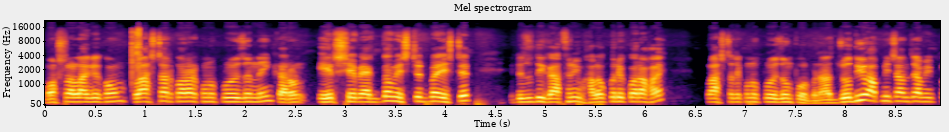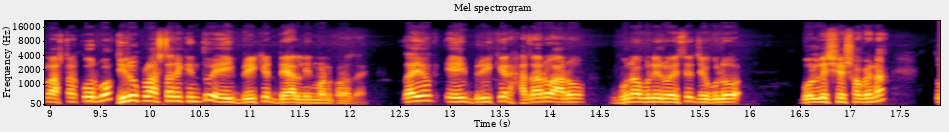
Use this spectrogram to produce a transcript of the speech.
মশলা লাগে কম প্লাস্টার করার কোনো প্রয়োজন নেই, কারণ এর শেপ একদম স্টেট বাই স্টেট এটা যদি গাঁথনি ভালো করে করা হয় প্লাস্টারের কোনো প্রয়োজন পড়বে না। আর যদিও আপনি চান যে আমি প্লাস্টার করব জিরো প্লাস্টারে কিন্তু এই ব্রিকের দেয়াল নির্মাণ করা যায়। যাই হোক, এই ব্রিকের হাজারো আরও গুণাবলী রয়েছে, যেগুলো বললে শেষ হবে না। তো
